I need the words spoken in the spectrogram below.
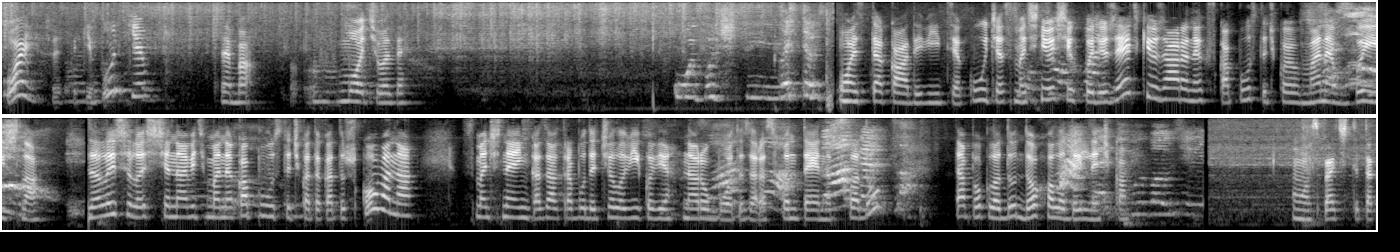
Ой, щось такі бульки. Треба вмочувати. Ой, почти. Ось така, дивіться, куча смачнющих пиріжечків жарених з капусточкою в мене вийшла. Залишилась ще навіть в мене капусточка така тушкована, смачненька. Завтра буде чоловікові на роботу. Зараз в контейнер складу та покладу до холодильничка. Ось, бачите, так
